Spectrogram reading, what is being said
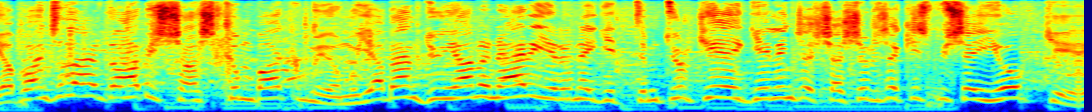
Yabancılar daha bir şaşkın bakmıyor mu? Ya ben dünyanın her yerine gittim. Türkiye'ye gelince şaşıracak hiçbir şey yok ki.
